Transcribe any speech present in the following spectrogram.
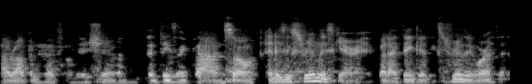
by Robin Hood Foundation, and things like that. And so it is extremely scary, but I think it's extremely worth it.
